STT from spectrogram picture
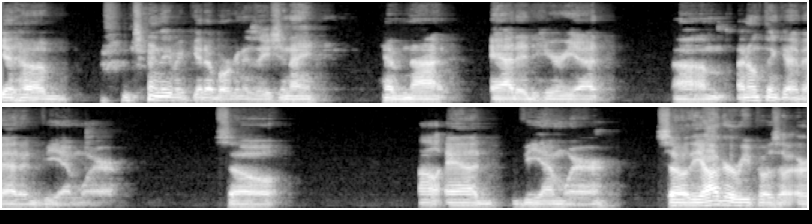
github i'm trying to think of a github organization i have not added here yet. Um, i don't think i've added vmware. So I'll add VMware. So the Augur repos, or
